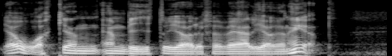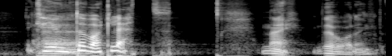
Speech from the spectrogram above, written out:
jag åker en, en bit och gör det för välgörenhet. Det kan ju inte ha varit lätt. Nej, det var det inte.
